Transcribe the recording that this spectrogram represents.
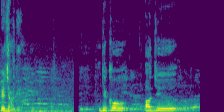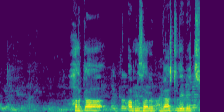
ਭੇਜਾਂਗੇ। ਦੇਖੋ, ਅੱਜ ਹਲਕਾ ਅੰਮ੍ਰਿਤਸਰ ਵੈਸਟ ਦੇ ਵਿੱਚ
